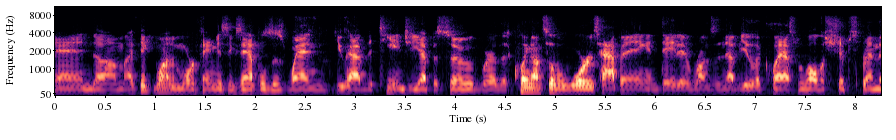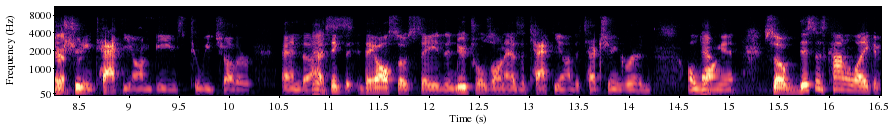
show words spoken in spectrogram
And um, I think one of the more famous examples is when you have the TNG episode where the Klingon Civil War is happening and Data runs the Nebula class with all the ships and they're shooting tachyon beams to each other. And uh, yes. I think that they also say the neutral zone has a tachyon detection grid along it. So this is kind of like an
